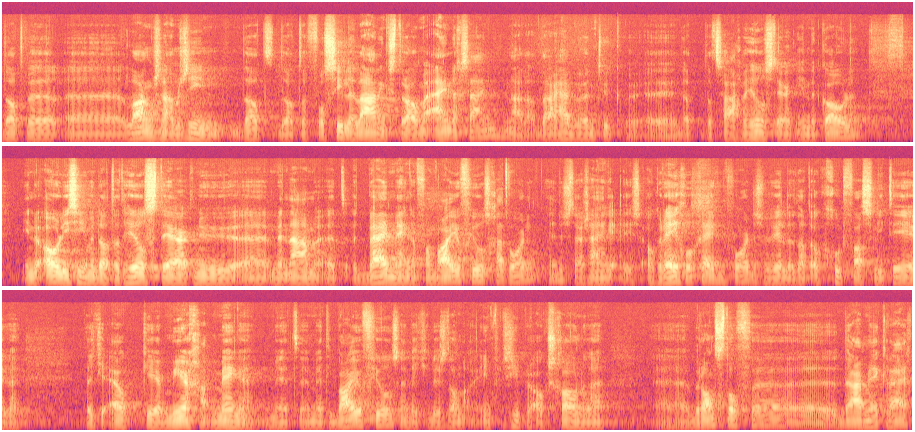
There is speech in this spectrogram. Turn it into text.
dat we uh, langzaam zien dat, dat de fossiele ladingsstromen eindig zijn. Nou, daar hebben we natuurlijk, uh, dat, dat zagen we heel sterk in de kolen. In de olie zien we dat het heel sterk nu met name het, het, bijmengen van biofuels gaat worden. Dus daar zijn, is ook regelgeving voor. Dus we willen dat ook goed faciliteren. Dat je elke keer meer gaat mengen met, met die biofuels. En dat je dus dan in principe ook schonere brandstof daarmee krijgt.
